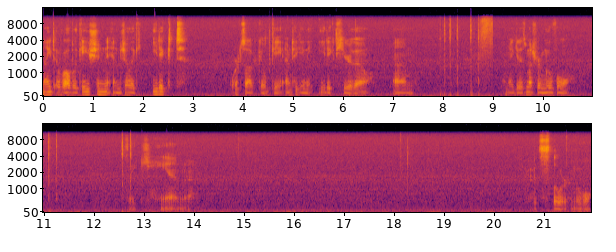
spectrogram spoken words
Knight of Obligation, Angelic Edict, Orzhov Guildgate. I'm taking the Edict here though. Um, I'm going to get as much removal I can. It's slower removal.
